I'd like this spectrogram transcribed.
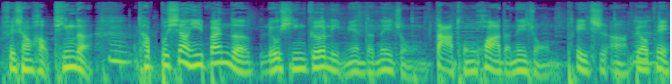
非常好听的。嗯它不像一般的流行歌里面的那种大同化的那种配置啊，嗯标配，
